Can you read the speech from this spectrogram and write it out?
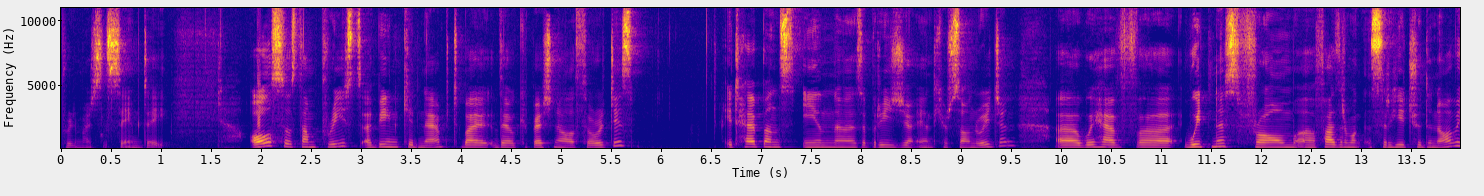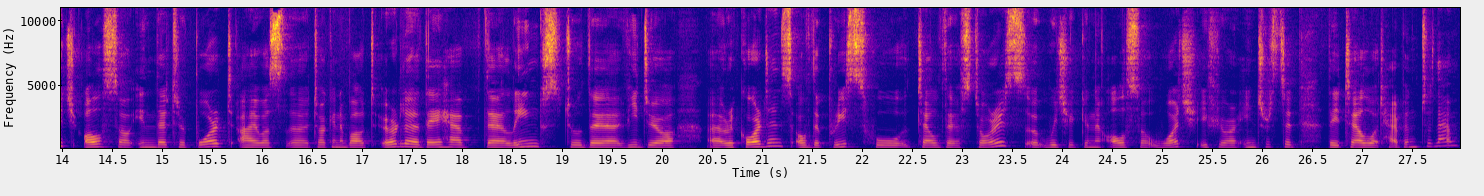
pretty much the same day. Also some priests are being kidnapped by the occupational authorities It happens in uh, Zaporizhia and Kherson region. Uh, we have uh, witness from uh, Father Sergei Chudinovich. Also, in that report I was uh, talking about earlier, they have the links to the video uh, recordings of the priests who tell their stories, which you can also watch if you are interested. They tell what happened to them.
